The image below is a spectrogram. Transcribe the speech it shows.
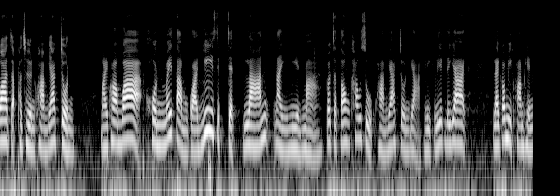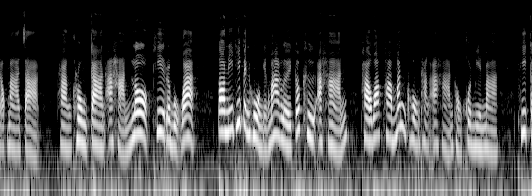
ว่าจะเผชิญความยากจน หมายความว่าคนไม่ต่ำกว่า 27 ล้านในเมียนมา ก็จะต้องเข้าสู่ความยากจนอย่างหลีกเลี่ยงได้ยาก และก็มีความเห็นออกมาจากทางโครงการอาหารโลกที่ระบุว่า ตอนนี้ที่เป็นห่วงอย่างมากเลยก็คืออาหาร ภาวะความมั่นคงทางอาหารของคนเมียนมา ที่ก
